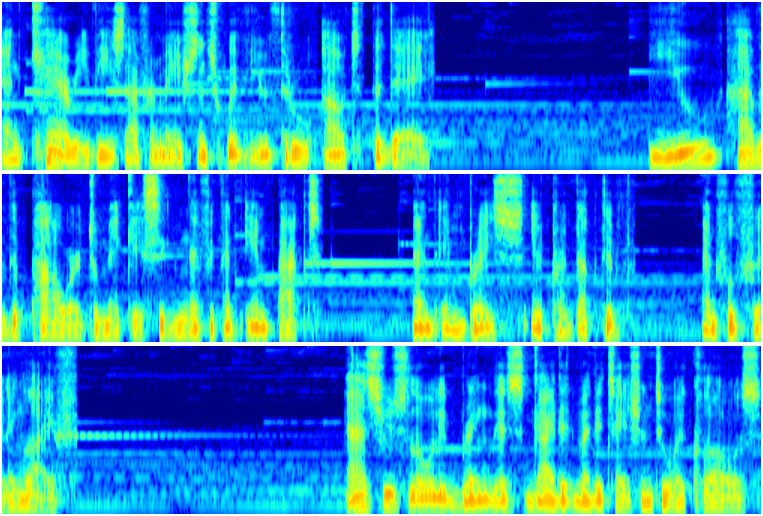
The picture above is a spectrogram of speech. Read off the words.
and carry these affirmations with you throughout the day. You have the power to make a significant impact and embrace a productive and fulfilling life. As you slowly bring this guided meditation to a close,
